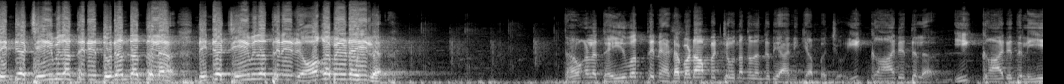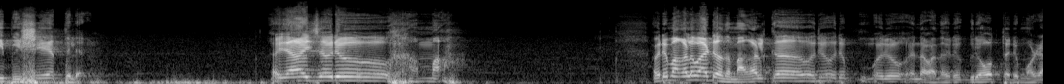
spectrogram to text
നിന്റെ ജീവിതത്തിന് ഈ ദുരന്തത്തിൽ നിന്റെ ജീവിതത്തിന് ഈ രോഗപീഠയിൽ ദൈവങ്ങളെ ദൈവത്തിന് ഇടപെടാൻ പറ്റുമോ എന്നൊക്കെ നിങ്ങൾക്ക് ധ്യാനിക്കാൻ പറ്റുമോ? ഈ കാര്യത്തിൽ ഈ കാര്യത്തിൽ ഈ വിഷയത്തിൽ. കഴിഞ്ഞ ഒരു അമ്മ ഒരു മകളുമായിട്ട് വന്നു. മകൾക്ക് ഒരു ഒരു ഒരു എന്താ പറയുക ഒരു ഗ്രോത്ത് ഒരു മുഴ.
